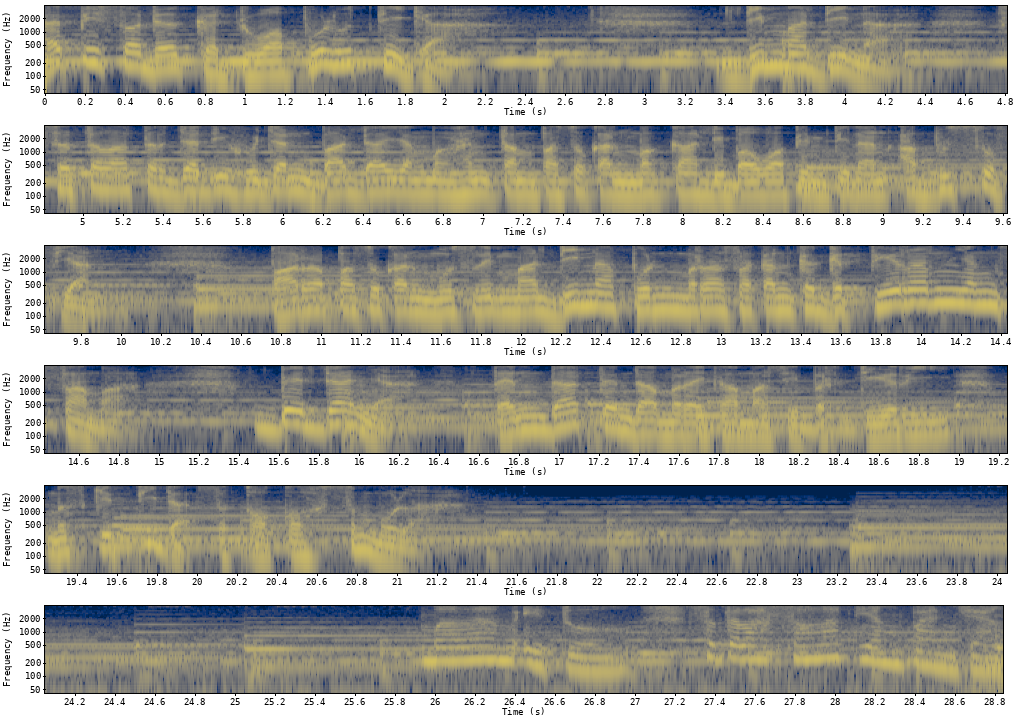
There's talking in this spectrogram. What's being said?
Episode ke-23 Di Madinah, setelah terjadi hujan badai yang menghantam pasukan Mekah di bawah pimpinan Abu Sufyan, para pasukan muslim Madinah pun merasakan kegetiran yang sama. Bedanya, tenda-tenda mereka masih berdiri meski tidak sekokoh semula. Malam itu, setelah sholat yang panjang,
